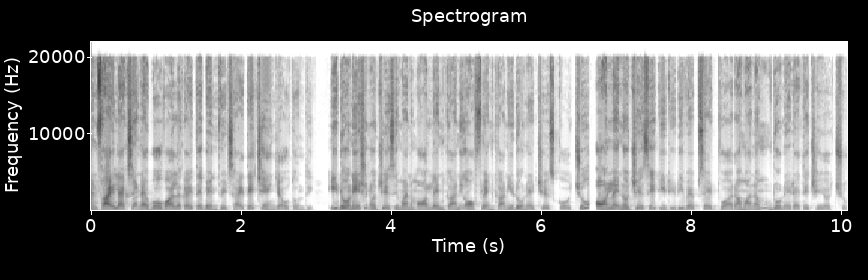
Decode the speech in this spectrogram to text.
And five lakhs and above వాళ్ళకైతే బెనిఫిట్స్ అయితే చేంజ్ అవుతుంది. ఈ డొనేషన్ వచ్చేసి మనం ఆన్లైన్ కానీ ఆఫ్లైన్ కానీ డొనేట్ చేసుకోవచ్చు. ఆన్లైన్ వచ్చేసి టీటీడీ వెబ్సైట్ ద్వారా మనం డొనేట్ అయితే చేయొచ్చు.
